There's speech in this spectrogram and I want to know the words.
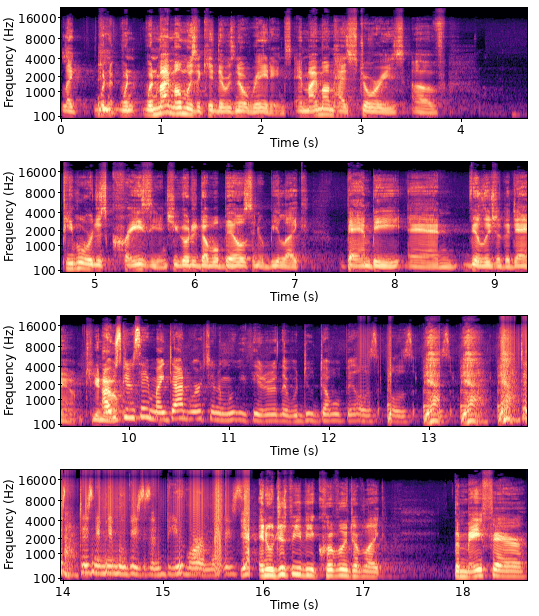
like when when when my mom was a kid, there was no ratings, and my mom has stories of people were just crazy, and she'd go to Double Bills, and it would be like Bambi and Village of the Damned, you know. I was gonna say my dad worked in a movie theater that would do double bills of, Yeah, yeah, yeah. Disney movies and B horror movies. Yeah, and it would just be the equivalent of like the Mayfair,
